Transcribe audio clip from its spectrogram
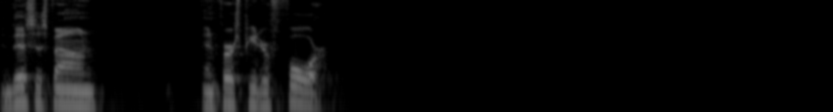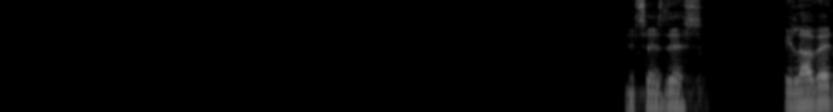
and this is found in 1 Peter 4. It says this Beloved,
